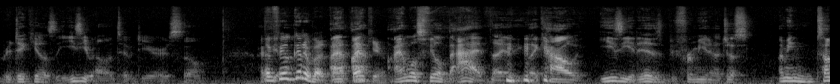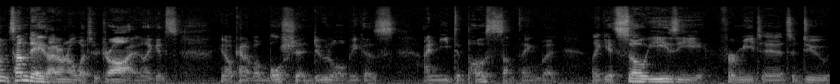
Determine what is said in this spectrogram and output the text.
ridiculously easy relative to yours. So, I feel good about that. I, Thank I- you. I almost feel bad, like, like how easy it is for me to just. I mean, some some days I don't know what to draw, and like it's you know kind of a bullshit doodle because I need to post something. But like it's so easy for me to to do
